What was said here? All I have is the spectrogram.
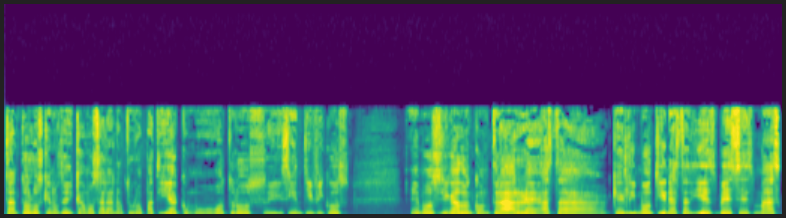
tanto los que nos dedicamos a la naturopatía como otros eh, científicos, hemos llegado a encontrar eh, hasta que el limón tiene hasta 10 veces más,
